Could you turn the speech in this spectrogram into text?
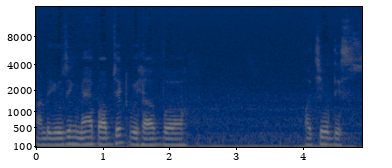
and using map object we have uh, achieved this.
